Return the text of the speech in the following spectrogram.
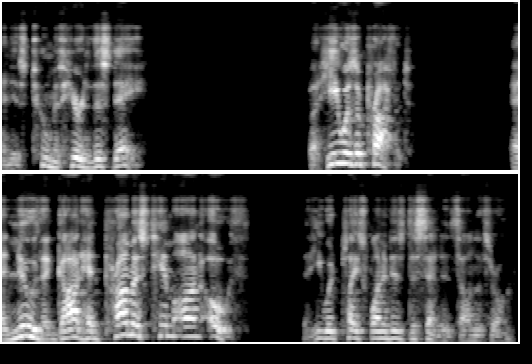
and his tomb is here to this day. But he was a prophet and knew that God had promised him on oath that he would place one of his descendants on the throne.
